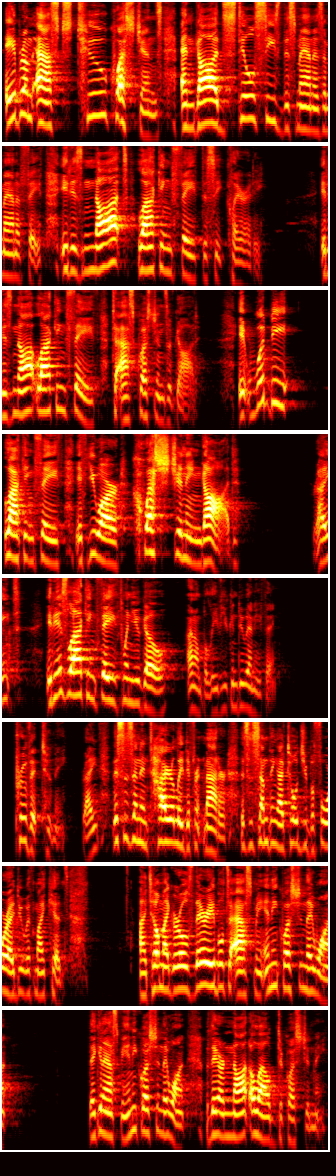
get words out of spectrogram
Abram asks two questions, and God still sees this man as a man of faith. It is not lacking faith to seek clarity, it is not lacking faith to ask questions of God. It would be lacking faith if you are questioning God, right? It is lacking faith when you go, I don't believe you can do anything. Prove it to me right? This is an entirely different matter. This is something I've told you before I do with my kids. I tell my girls they're able to ask me any question they want. They can ask me any question they want, but they are not allowed to question me.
